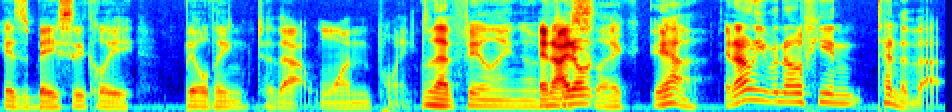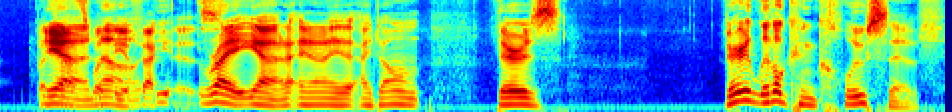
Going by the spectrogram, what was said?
is basically building to that one point. that feeling of And I don't- like yeah And I don't even know if he intended that, but yeah, that's what no, the effect is. Right, yeah, and I, I don't. There's very little conclusive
